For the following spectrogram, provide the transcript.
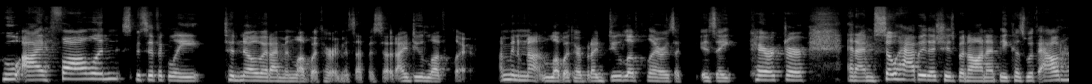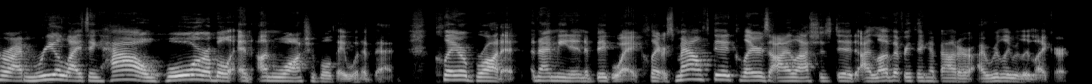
who I fallen specifically to know that I'm in love with her in this episode. I do love Claire. I mean, I'm not in love with her, but I do love Claire as a is a character, and I'm so happy that she's been on it because without her, I'm realizing how horrible and unwatchable they would have been. Claire brought it, and I mean in a big way. Claire's mouth did, Claire's eyelashes did. I love everything about her. I really, really like her.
